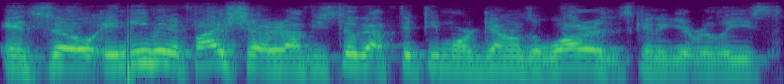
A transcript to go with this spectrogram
And so, and even if I shut it off, you still got 50 more gallons of water that's going to get released.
